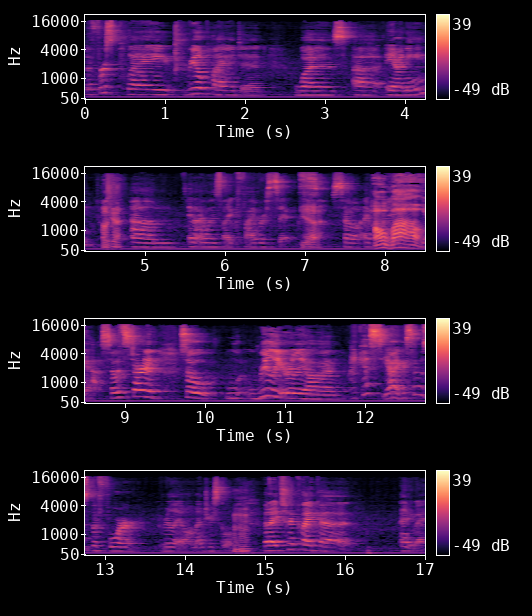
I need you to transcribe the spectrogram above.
the first play real play I did was uh, Annie. Okay. Um, and I was like five or six. Yeah. So I. Oh, wow. Yeah. So it started. So w- really early on. I guess yeah. I guess that was before really elementary school. Mm-hmm. But I took like a. Anyway,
